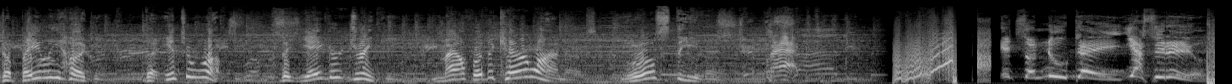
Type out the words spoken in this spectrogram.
the Bailey hugging, the interrupting, the Jaeger drinking, mouth of the Carolinas, Lil Steven. back. It's a new day. Yes, it is.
